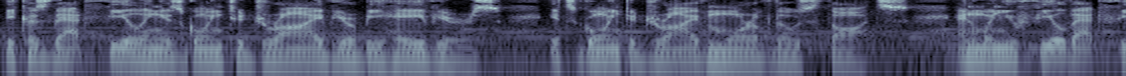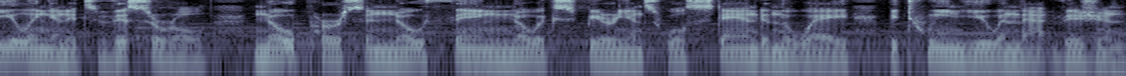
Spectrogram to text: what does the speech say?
because that feeling is going to drive your behaviors. It's going to drive more of those thoughts. And when you feel that feeling and it's visceral, no person, no thing, no experience will stand in the way between you and that vision,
